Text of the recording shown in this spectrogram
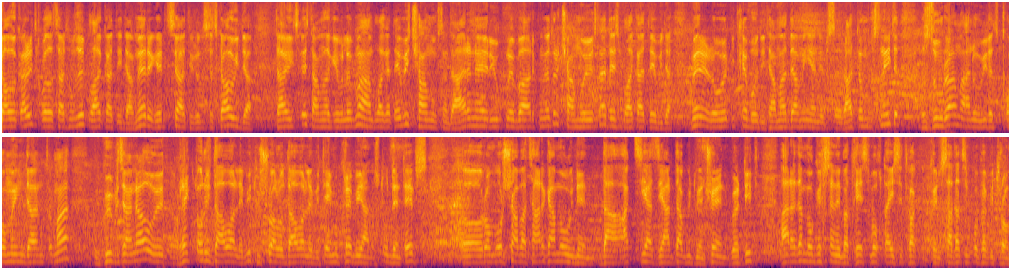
გავაკარით ყველა სართულზე პლაკატი და მე ერთი საათი როდესაც გავიდა დაიწყეს დამლაგებლებმა ამ პლაკატების ჩამოხსნა და არანაირი უფლება არ ქონდათ რომ ჩამოეხსნათ ეს პლაკატები და მე რო ვეკითხებოდით ამ ადამიანებს რატომ ხსნით? ზურამ ანუ ვიღაც კომენდანტმა გვიბრძანაო რექტორის დავალებით უშუალო დავალებით ემუქრებიან სტუდენტებს რომ ორშაბათს არ გამოვიდნენ და აქციაზე არ დაგვიდგნენ ჩვენ გვერდით არადა მოგეხსენება დღეს მოხდა ისეთ ფაქტი სადაც იმყოფებით რომ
